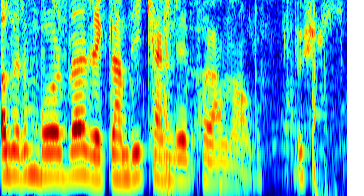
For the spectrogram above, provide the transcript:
Alırım. Bu arada reklam değil. Kendi paramla aldım. Görüşürüz.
